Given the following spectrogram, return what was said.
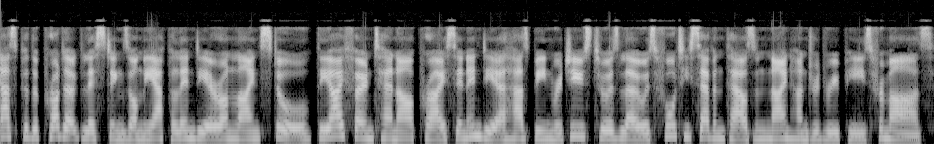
As per the product listings on the Apple India online store, the iPhone XR price in India has been reduced to as low as 47,900 rupees from Rs.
